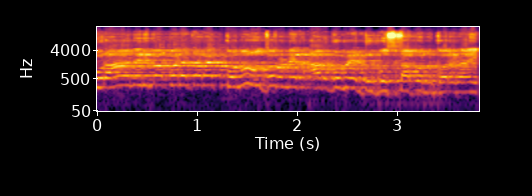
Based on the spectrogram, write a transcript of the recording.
কোরআনের ব্যাপারে তারা কোনো ধরনের আর্গুমেন্ট উপস্থাপন করে নাই,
